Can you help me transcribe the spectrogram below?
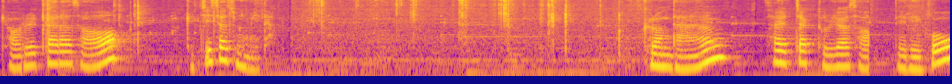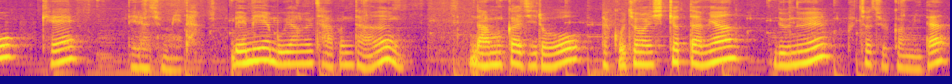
결을 따라서 이렇게 찢어줍니다. 그런 다음 살짝 돌려서 내리고 이렇게 내려줍니다. 매미의 모양을 잡은 다음 나뭇가지로 고정을 시켰다면 눈을 붙여줄 겁니다.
